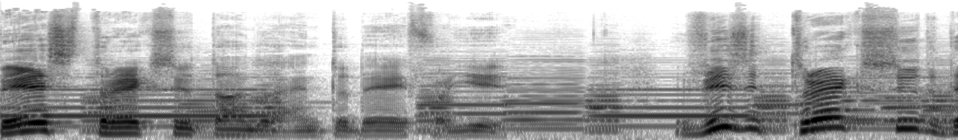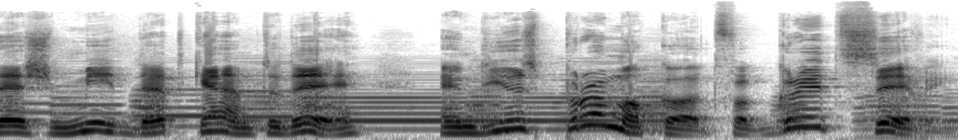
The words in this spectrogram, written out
best tracksuit online today for you. Visit tracksuit-me.com today and use promo code for great saving.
